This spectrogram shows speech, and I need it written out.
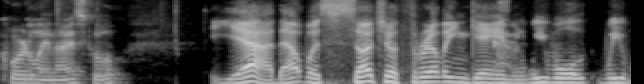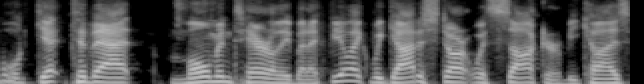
Coeur d'Alene High School. Yeah, that was such a thrilling game, and we will we will get to that momentarily. But I feel like we got to start with soccer because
